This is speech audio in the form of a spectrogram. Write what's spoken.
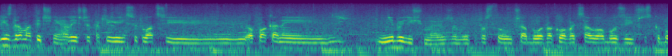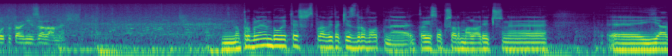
Jest dramatycznie, ale jeszcze takiej sytuacji opłakanej nie byliśmy, żeby po prostu trzeba było ewakuować cały obóz i wszystko było totalnie zalane. No problemem były też sprawy takie zdrowotne. To jest obszar malaryczny. E, Ja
